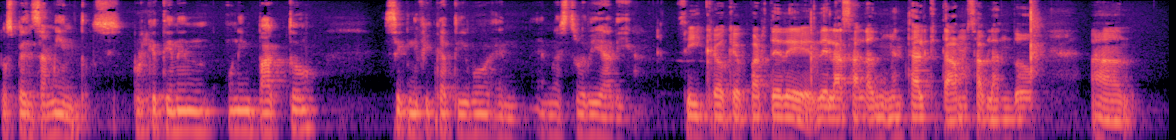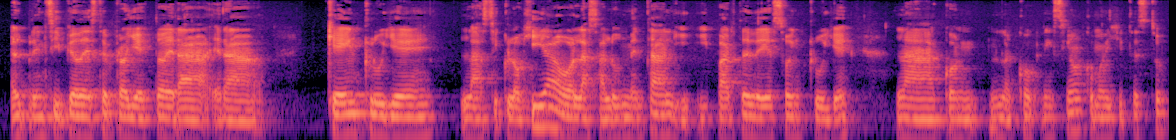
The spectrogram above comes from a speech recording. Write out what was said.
los pensamientos, porque tienen un impacto significativo en, nuestro día a día. Sí, creo que parte de, la salud mental que estábamos hablando al ah, principio de este proyecto era, era qué incluye la psicología o la salud mental y, parte de eso incluye la, con, la cognición, como dijiste tú.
